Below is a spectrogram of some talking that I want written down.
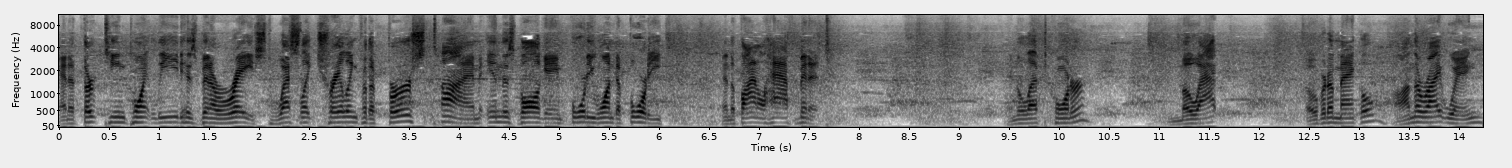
and a 13 point lead has been erased. Westlake trailing for the first time in this ball game 41 to 40 in the final half minute. in the left corner. Moat over to Mankel on the right wing.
